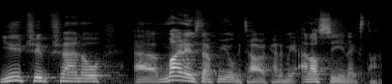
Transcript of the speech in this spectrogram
YouTube channel. Uh, my name is Dan from Your Guitar Academy, and I'll see you next time.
